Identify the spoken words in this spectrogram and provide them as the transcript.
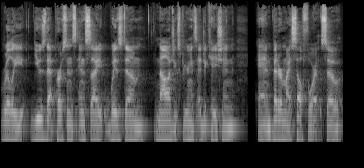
really use that person's insight, wisdom, knowledge, experience, education, and better myself for it. So,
